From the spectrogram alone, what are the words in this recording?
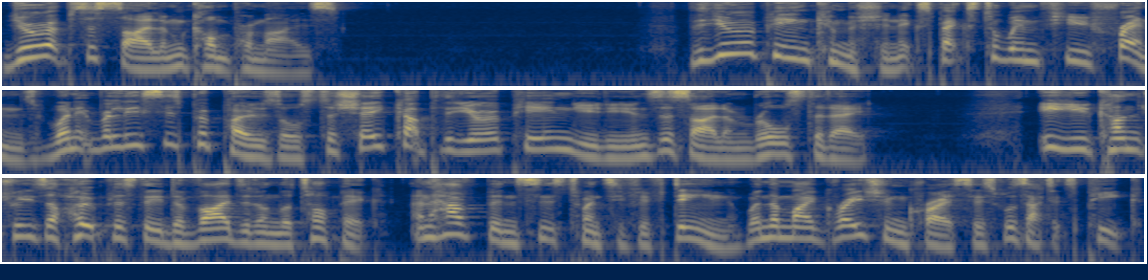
Europe's asylum compromise. The European Commission expects to win few friends when it releases proposals to shake up the European Union's asylum rules today. EU countries are hopelessly divided on the topic and have been since 2015 when the migration crisis was at its peak.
